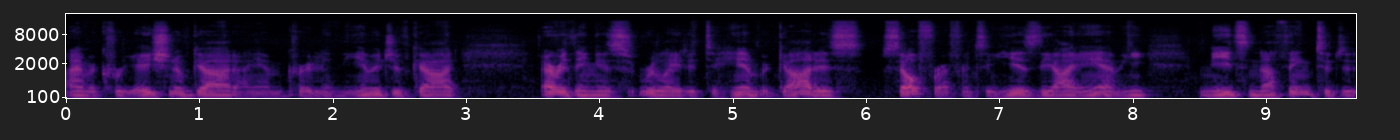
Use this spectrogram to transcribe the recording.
I am a creation of God. I am created in the image of God. Everything is related to Him, but God is self-referencing. He is the I am. He needs nothing to de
